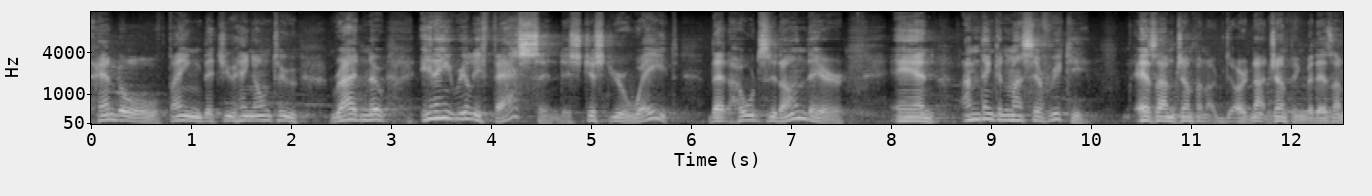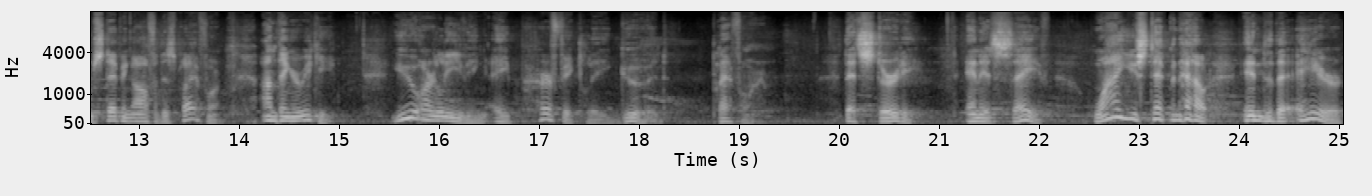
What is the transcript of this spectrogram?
handle thing that you hang on to riding over, it ain't really fastened. It's just your weight that holds it on there. And I'm thinking to myself, Ricky, as I'm jumping, or not jumping, but as I'm stepping off of this platform, I'm thinking, Ricky, you are leaving a perfectly good platform that's sturdy and it's safe. Why are you stepping out into the air?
